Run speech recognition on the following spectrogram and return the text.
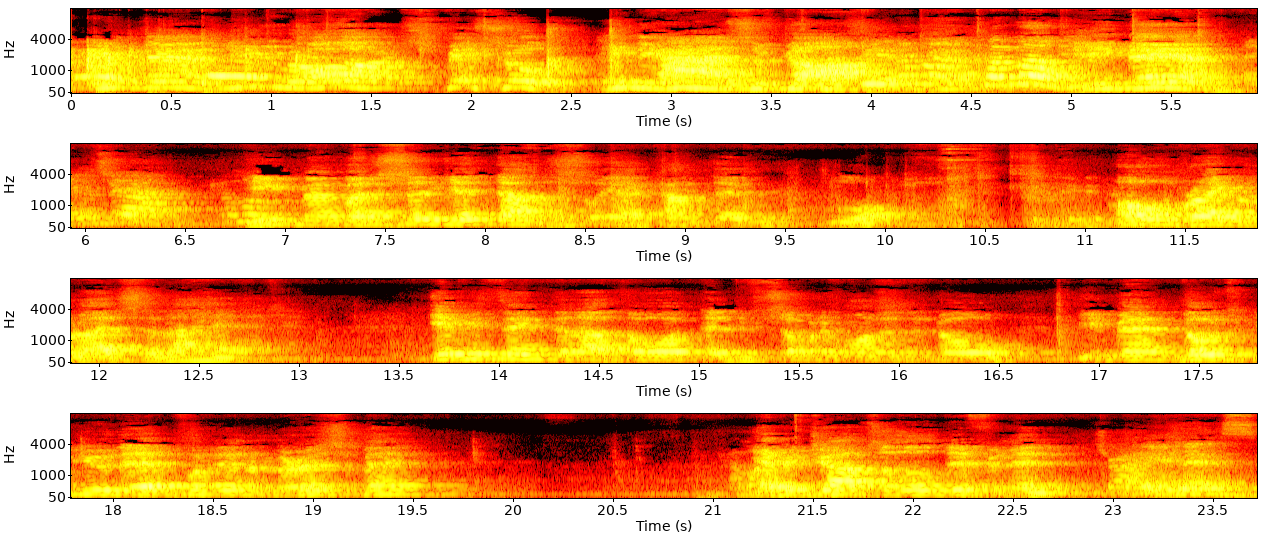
Amen. You are special in the eyes of God. Come on. Amen. Come on. Amen. But it said, yet doubtlessly I count them lost. All the bragging rights that I had. Everything that I thought that if somebody wanted to know, amen, those of you that ever put in a resume, Come every job's a little different in it. That's right. Amen.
